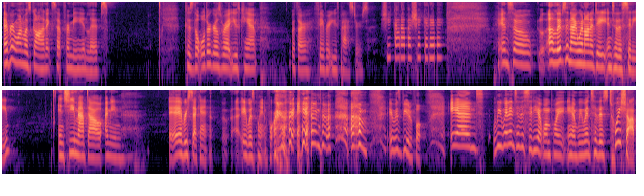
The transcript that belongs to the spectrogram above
everyone was gone except for me and Libs. Because the older girls were at youth camp with our favorite youth pastors. She got up a shake it, And so uh, Libs and I went on a date into the city, and she mapped out, I mean, every second it was planned for. and um, it was beautiful. And we went into the city at one point and we went to this toy shop.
